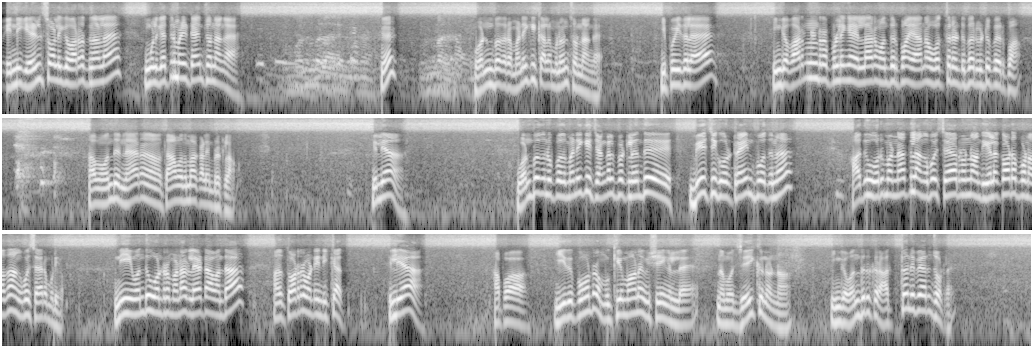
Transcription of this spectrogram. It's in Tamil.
இன்னைக்கு எல் சோலைக்கு வர்றதுனால உங்களுக்கு எத்தனை மணிக்கு டைம் சொன்னாங்க? ஆ? ஒன்பதரை மணிக்கு கிளம்பணும்னு சொன்னாங்க. இப்போ இதில் இங்கே வரணுன்ற பிள்ளைங்க எல்லாரும் வந்திருப்பான். யாருன்னா ஒருத்தர் ரெண்டு பேர் விட்டு போயிருப்பான். அவன் வந்து நேரம் தாமதமாக கிளம்பிருக்கலாம். இல்லையா? ஒன்பது முப்பது மணிக்கு செங்கல்பட்டுலேருந்து பீச்சுக்கு ஒரு ட்ரெயின் போகுதுன்னா அது ஒரு மணி நேரத்தில் அங்கே போய் சேரணும்னு அந்த இலக்கோட போனால் தான் அங்கே போய் சேர முடியும். நீ வந்து ஒன்றரை மணி நேரம் லேட்டாக வந்தால் அந்த தொடர வண்டி நிற்காது இல்லையா? அப்போ இது போன்ற முக்கியமான விஷயங்களில் நம்ம ஜெயிக்கணும்னா இங்கே வந்திருக்கிற அத்தனை பேரும் சொல்கிறேன்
